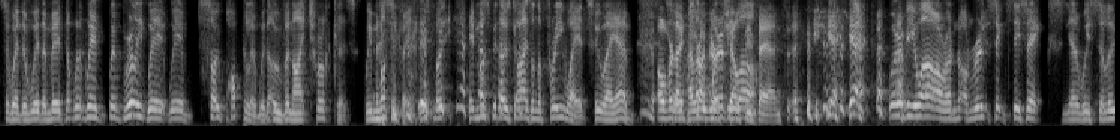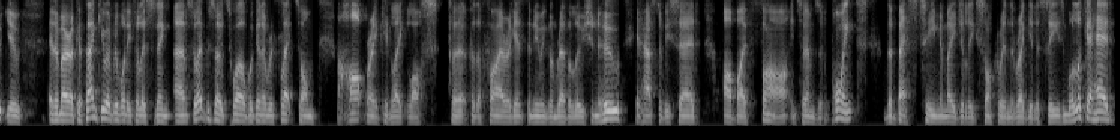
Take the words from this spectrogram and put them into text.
So we're the we're the mid we're we're, we're brilliant. We're we're so popular with overnight truckers. We must be. must, it must be those guys on the freeway at two a.m. Overnight so, hello, trucker Chelsea fans. yeah, yeah. Wherever you are on, on Route sixty six, yeah, we salute you in America. Thank you, everybody, for listening. Um, so, episode 12, we're going to reflect on a heartbreaking late loss for, for the Fire against the New England Revolution, who, it has to be said, are by far, in terms of points, the best team in Major League Soccer in the regular season. We'll look ahead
